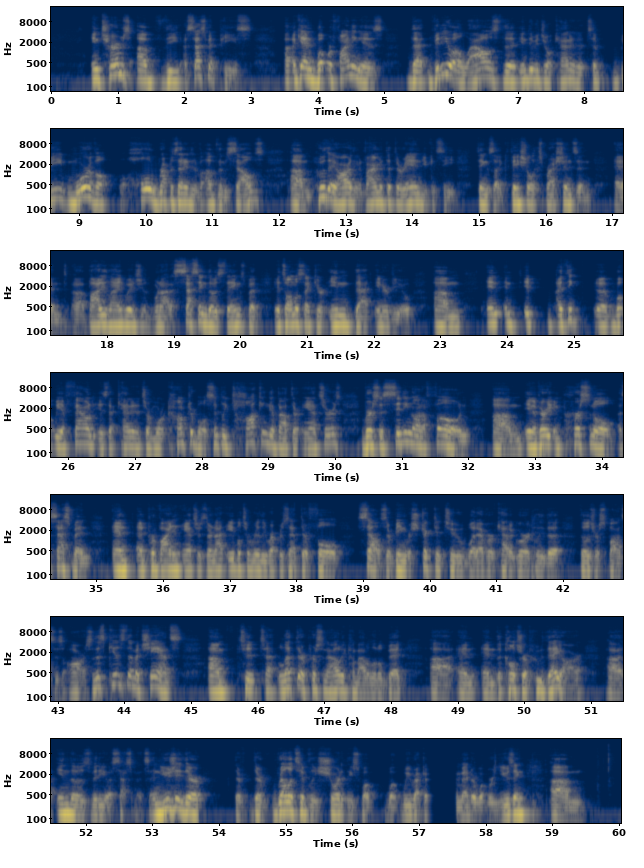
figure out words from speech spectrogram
In terms of the assessment piece uh, again what we're finding is that video allows the individual candidate to be more of a whole representative of themselves um, who they are the environment that they're in. You can see things like facial expressions and and uh, body language. We're not assessing those things but it's almost like you're in that interview. Um, and and it i think uh, what we have found is that candidates are more comfortable simply talking about their answers versus sitting on a phone um, in a very impersonal assessment and and providing answers. They're not able to really represent their full selves. They're being restricted to whatever categorically the those responses are. So this gives them a chance um, to to let their personality come out a little bit uh, and and the culture of who they are uh, in those video assessments. And usually they're they're they're relatively short, at least what what we recommend or what we're using, um,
